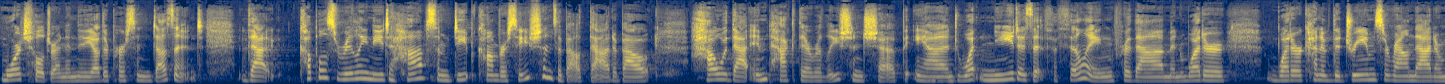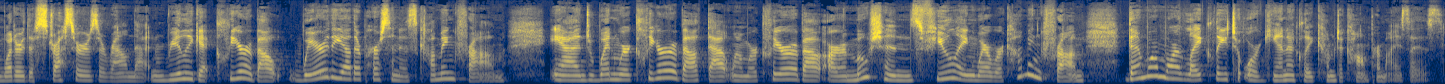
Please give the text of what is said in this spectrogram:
more children and the other person doesn't, that couples really need to have some deep conversations about that about how would that impact their relationship and what need is it fulfilling for them and what are what are kind of the dreams around that and what are the stressors around that and really get clear about where the other person is coming from. And when we're clear about that when we're clear about our emotions fueling where we're coming from then we're more likely to organically come to compromises.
